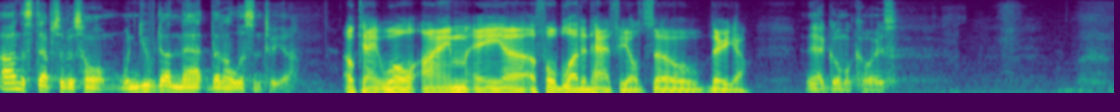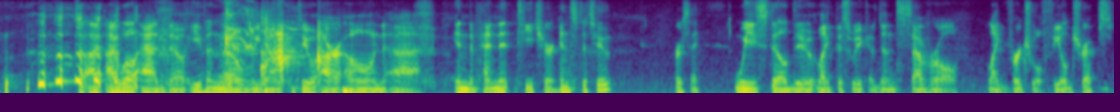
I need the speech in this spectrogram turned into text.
on the steps of his home. When you've done that, then I'll listen to you. Okay, well, I'm a uh, a full blooded Hatfield, so there you go. Yeah, go McCoys. So I, I will add though, even though we don't do our own uh, independent teacher institute per se, we still do like this week. I've done several like virtual field trips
